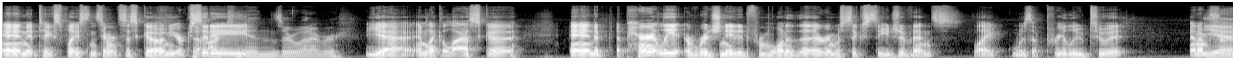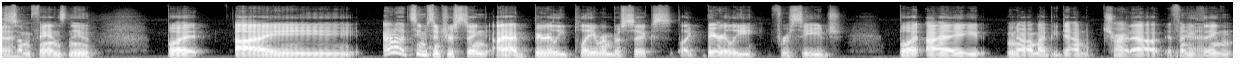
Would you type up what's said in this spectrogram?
and it takes place in San Francisco, New York The City, Archeans or whatever. yeah, and like Alaska, and apparently it originated from one of the Rainbow Six Siege events, like was a prelude to it, and I'm Yeah. sure some fans knew, but I I don't know. It seems interesting. I, I barely play Rainbow Six, like barely for Siege, but I you know I might be down to try it out if Yeah. anything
